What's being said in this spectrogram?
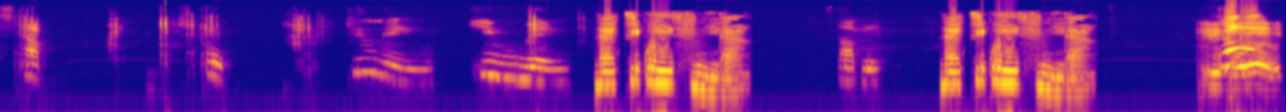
스탑. 스톱. 휴메인. 휴메인. 낙지고 있습니다. 스탑. 낙지고 있습니다. 이 뭐야 여기?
